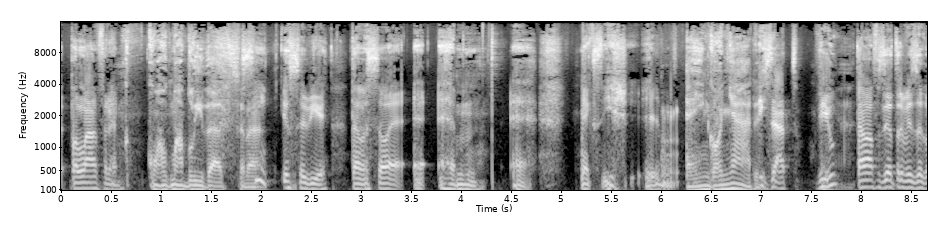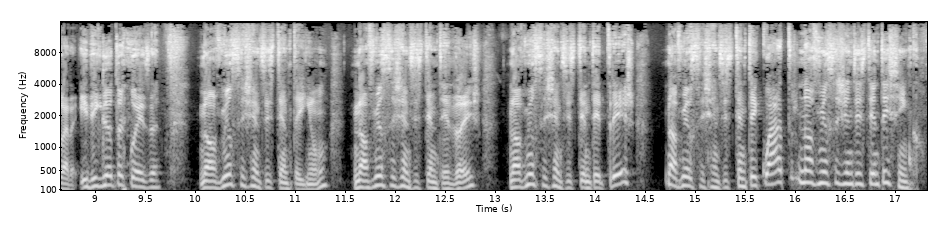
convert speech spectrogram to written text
a palavra. Com alguma habilidade, será? Sim, eu sabia. Estava só a, a, a, a como é que se diz? A engonhar. Exato, viu? Estava a fazer outra vez agora. E digo-lhe outra coisa: 9671, 9672, 9673, 9674, 9675.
